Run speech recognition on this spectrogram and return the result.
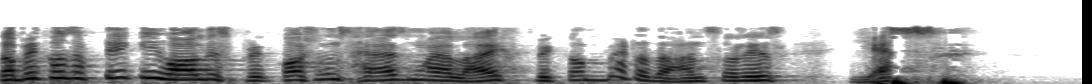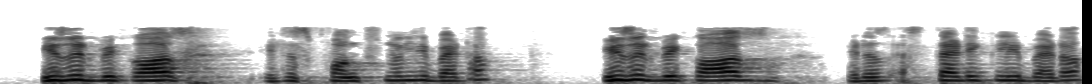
Now, because of taking all these precautions, has my life become better? The answer is yes. Is it because it is functionally better? Is it because it is aesthetically better?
